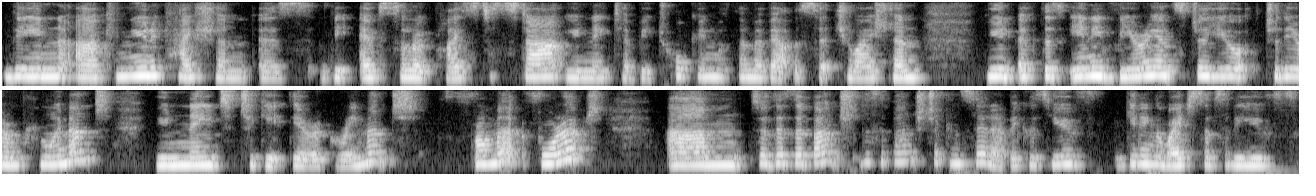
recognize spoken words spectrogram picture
then uh, communication is the absolute place to start. You need to be talking with them about the situation. You, if there's any variance to your to their employment, you need to get their agreement from it for it. Um, so there's a bunch there's a bunch to consider because you've getting the wage subsidy you've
